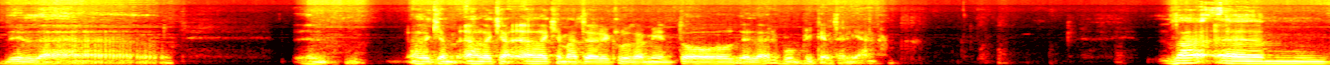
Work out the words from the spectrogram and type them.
della, alla, chiamata del reclutamento della Repubblica Italiana. La, um,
